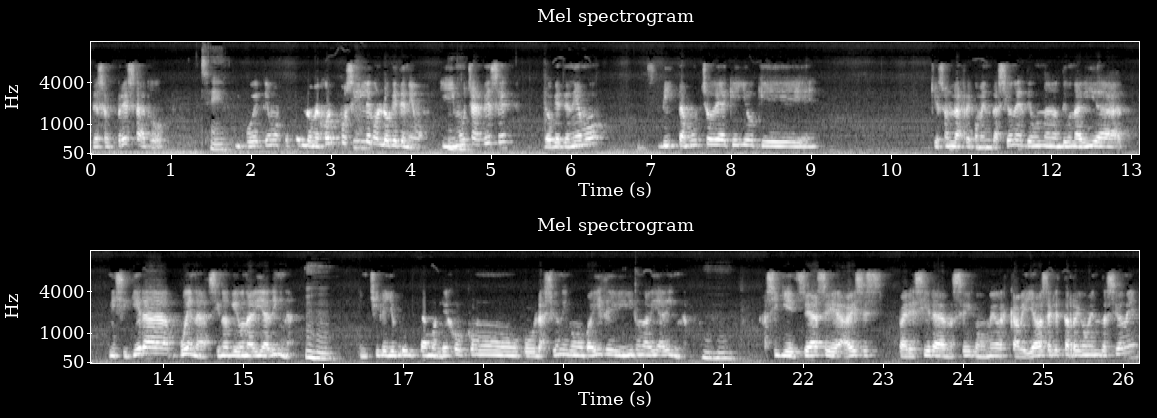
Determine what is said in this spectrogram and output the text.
de sorpresa a todos. Y podemos hacer lo mejor posible con lo que tenemos. Y muchas veces lo que tenemos dicta mucho de aquello que, que son las recomendaciones de una, de una vida ni siquiera buena, sino que una vida digna. En Chile yo creo que estamos lejos como población y como país de vivir una vida digna. Así que se hace, a veces pareciera, no sé, como medio descabellado hacer estas recomendaciones,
